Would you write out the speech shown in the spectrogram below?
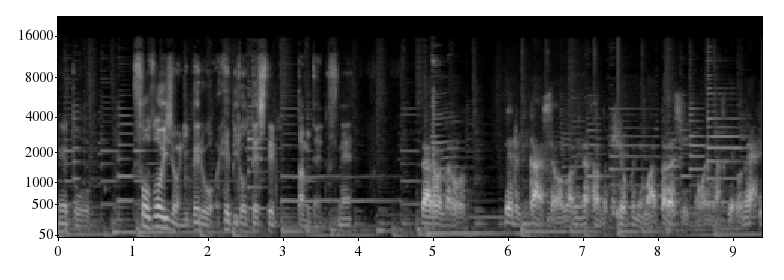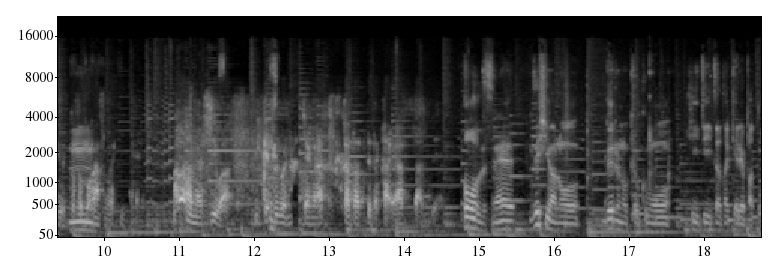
えっ、ー、と、想像以上にベルをヘビロテしてたみたいですね。なるほど、なるほど。ベルに関しては、まあ、皆さんの記憶にも新しいと思いますけどね、ユートとバスの日で、話は、一回すごいちゃんが熱く語ってた回あったんで。そうですね。ぜひ、あの、ベルの曲も聴いていただければと。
